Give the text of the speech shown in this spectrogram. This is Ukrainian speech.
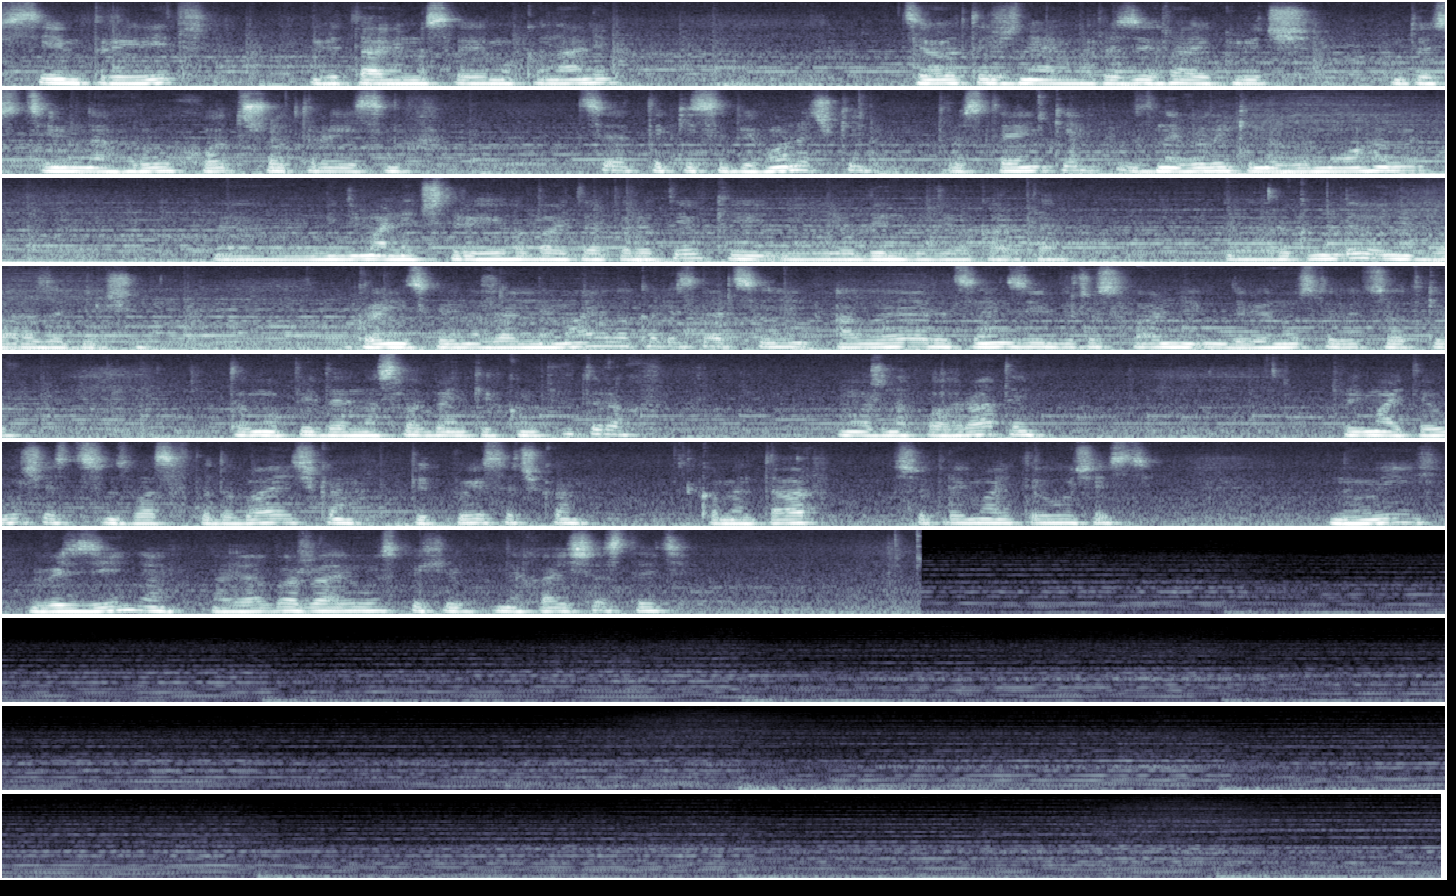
Всім привіт! Вітаю на своєму каналі. Цього тижня розіграю ключ до Steam на гру Hot Shot Racing. Це такі собі гоночки, простенькі, з невеликими вимогами. Е, Мінімальні 4 ГБ оперативки і один відеокарта. Е, Рекомендовані в два рази більше. Української, на жаль, немає локалізації, але рецензії дуже схвальні 90%. Тому піде на слабеньких комп'ютерах, можна пограти. Приймайте участь, з вас вподобаєчка, підписочка, коментар, що приймаєте участь. Ну і везіння, а я бажаю успіхів, нехай щастить.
